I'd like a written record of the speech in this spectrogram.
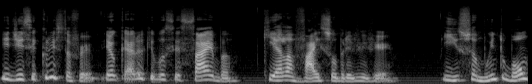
e disse: Christopher, eu quero que você saiba que ela vai sobreviver. E isso é muito bom,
